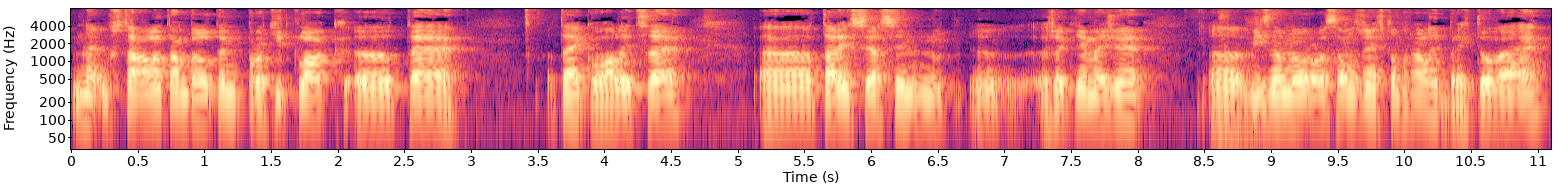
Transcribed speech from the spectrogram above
neustále tam byl ten protitlak té, té koalice. Tady si asi řekněme, že významnou roli samozřejmě v tom hráli Britové,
